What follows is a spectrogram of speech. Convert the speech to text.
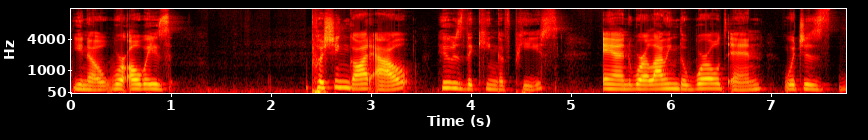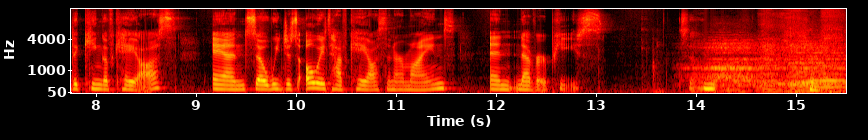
you know, we're always pushing God out, who is the king of peace, and we're allowing the world in, which is the king of chaos. And so we just always have chaos in our minds and never peace. So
